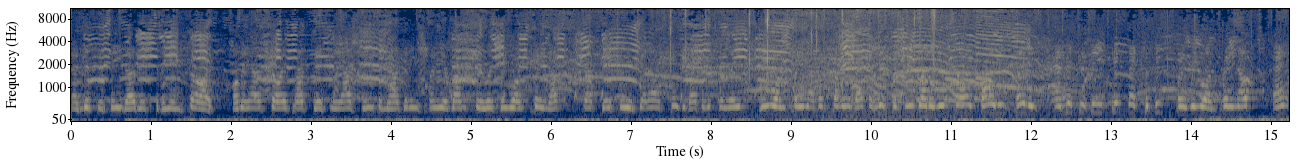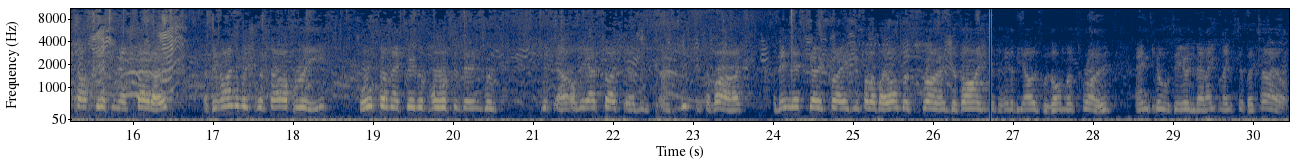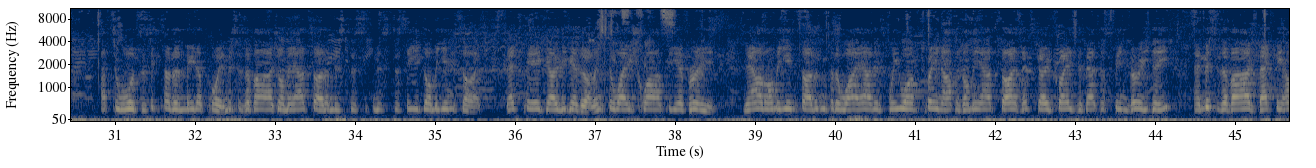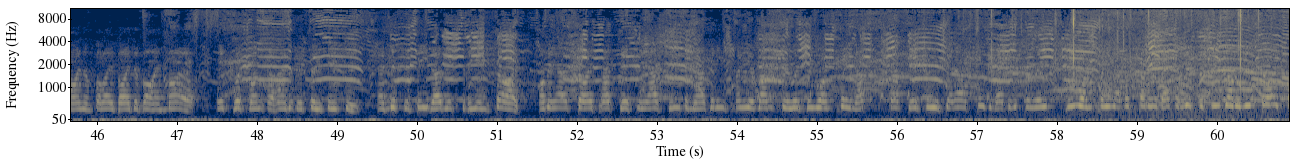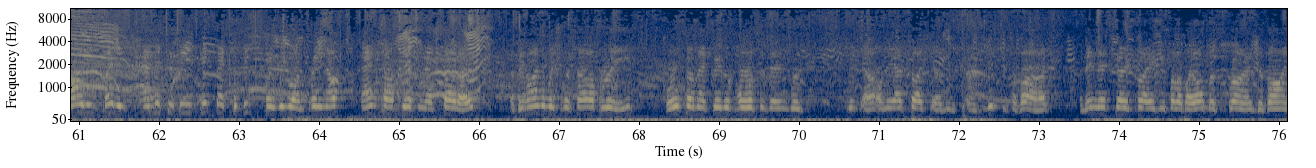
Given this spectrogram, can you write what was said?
and Mr. Cedo next to the inside. On the outside, Tough Destiny out deep and now getting plenty of run through as we want clean up. Tough Destiny is going out through the back of the lead. We want clean up is coming back, and Mr. Cedo on the inside, fighting plenty, and Mr. Cedo kicked back the big for We want clean up, and Tough Destiny that photo. And behind them was Wasar Breeze. Also that group of horses and was uh, on the outside uh, uh, Mr. Savage. And then Let's Go Crazy, followed by On the Throne. Divine at the head of the others was On the Throne. And Kills there is about eight lengths at the tail. Up towards the 600 metre point. Mr. Savage on the outside and Mr. Mr. Seed on the inside. That pair go together. A length away, Schwarzier Breeze. Now on the inside looking for the way out is We Want Clean Up is on the outside. Let's Go Crazy about to spin very deep and Mr. Savage back behind them, followed by Divine Mail. Head West one for home at the 250, and Mr. Cedo next to the inside. On the outside, Tough Destiny out deep and now getting plenty of run through as we want clean up. Tough Destiny is going out through the back of the police. We want clean up is coming back, and Mr. Cedo on the inside, finding plenty, and Mr. Cedo kicked back the big for We want clean up, and Tough Destiny that photo. And behind them was Wasar Breeze. Also in that group of horses and was uh, on the outside uh, was uh, Mr. Savard. And then Let's Go Crazy, followed by Almost Throne, Divine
